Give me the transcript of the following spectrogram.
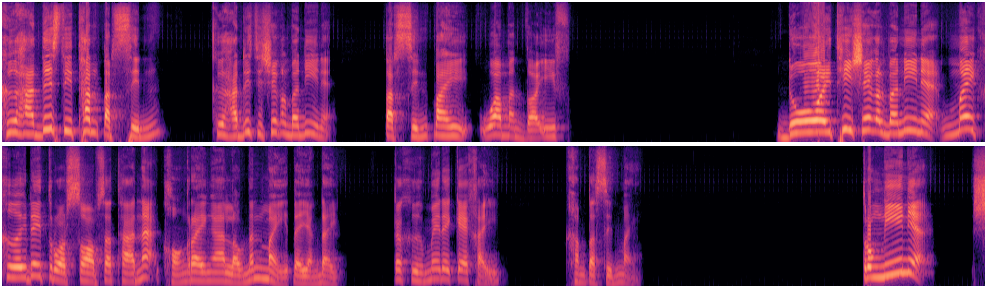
คือฮะดิษที่ท่านตัดสิน คือฮะดิษที่เชคอัลบานีเนี่ย ตัดสินไปว่ามันดออีฟโดยที่เชคอัลบานีเนี่ยไม่เคยได้ตรวจสอบสถานะของรายงานเหล่านั้นใหม่แต่อย่างใด ก็คือไม่ได้แก้ไขคำตัดสินใหม่ ตรงนี้เนี่ยเช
